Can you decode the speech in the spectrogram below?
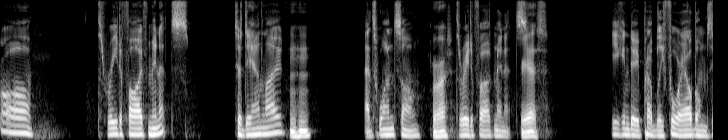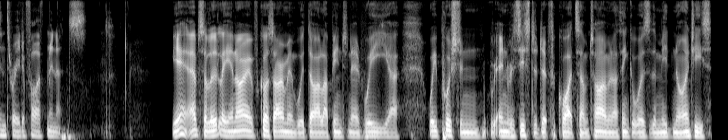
oh, three to five minutes to download. Mm-hmm. That's one song. Right. Three to five minutes. Yes. You can do probably four albums in three to five minutes. Yeah, absolutely. And I, of course, I remember with dial-up internet, we uh, we pushed and and resisted it for quite some time. And I think it was the mid '90s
